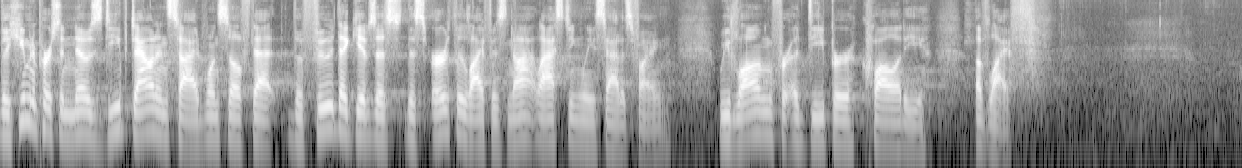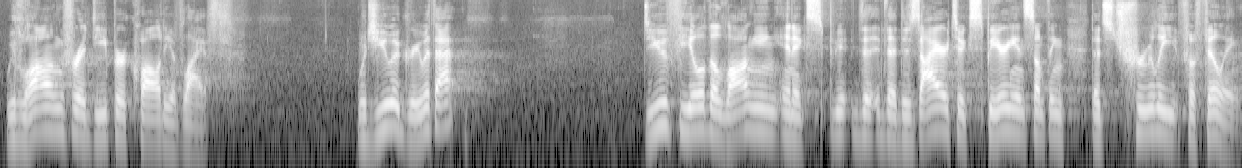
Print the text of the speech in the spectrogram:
the human person, knows deep down inside oneself that the food that gives us this earthly life is not lastingly satisfying. We long for a deeper quality of life. We long for a deeper quality of life. Would you agree with that? Do you feel the longing and exp- the, the desire to experience something that's truly fulfilling?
